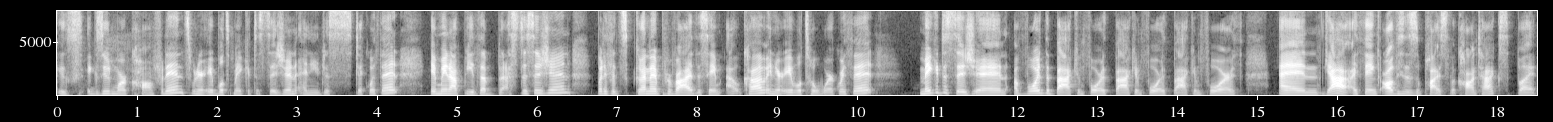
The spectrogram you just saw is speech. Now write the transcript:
ex- exude more confidence when you're able to make a decision and you just stick with it. It may not be the best decision, but if it's going to provide the same outcome and you're able to work with it, make a decision, avoid the back and forth, back and forth, back and forth. And yeah, I think obviously this applies to the context, but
